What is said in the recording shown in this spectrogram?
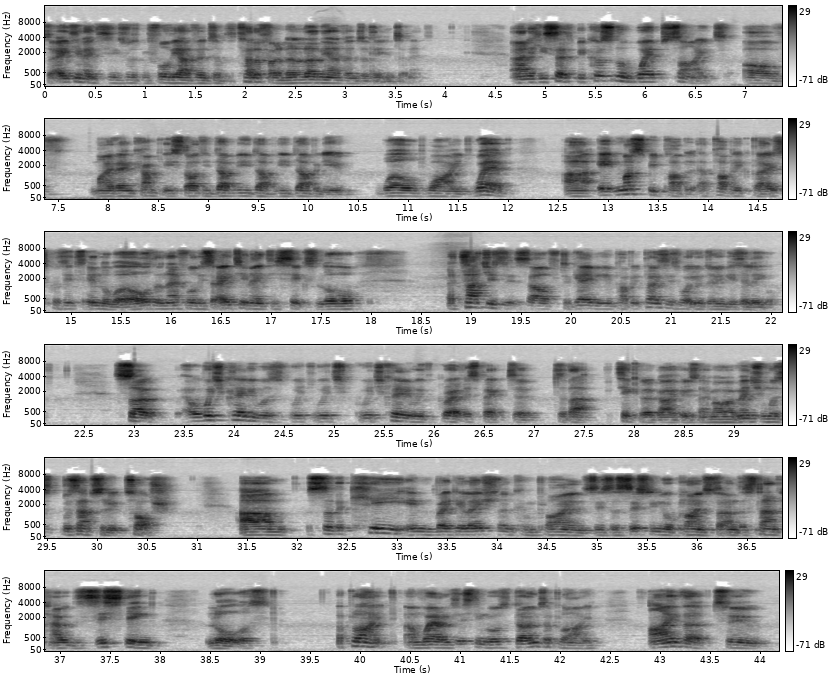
So 1886 was before the advent of the telephone and then the advent of the internet. And he says because the website of my then company started www World Wide Web. Uh, it must be public, a public place because it's in the world, and therefore this 1886 law attaches itself to gaming in public places. What you're doing is illegal. So, uh, which clearly was, which, which, which clearly, with great respect to, to that particular guy whose name I won't mention, was was absolute tosh. Um, so the key in regulation and compliance is assisting your clients to understand how existing laws apply and where existing laws don't apply, either to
